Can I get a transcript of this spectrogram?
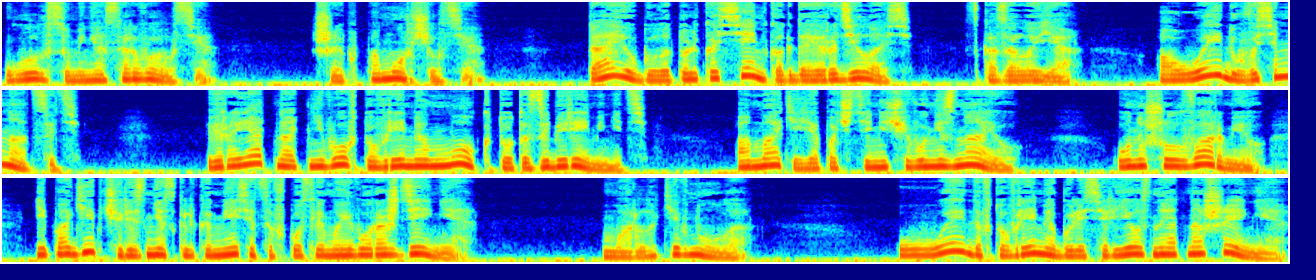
Голос у меня сорвался. Шеп поморщился. «Таю было только семь, когда я родилась», — сказала я, «а Уэйду восемнадцать. Вероятно, от него в то время мог кто-то забеременеть. О Маке я почти ничего не знаю. Он ушел в армию и погиб через несколько месяцев после моего рождения». Марла кивнула. У Уэйда в то время были серьезные отношения.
